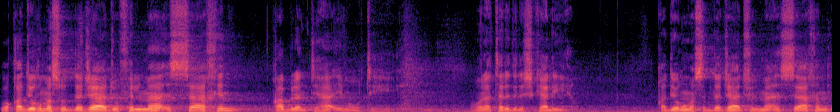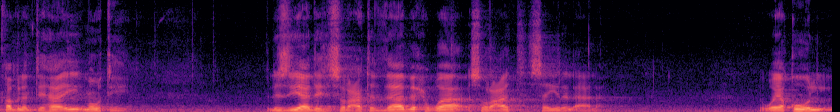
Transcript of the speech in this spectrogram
وقد يغمس الدجاج في الماء الساخن قبل انتهاء موته. هنا ترد الإشكالية. قد يغمس الدجاج في الماء الساخن قبل انتهاء موته لزيادة سرعة الذابح وسرعة سير الآلة. ويقول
